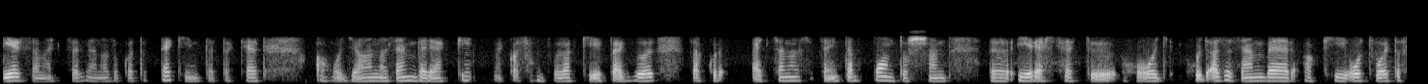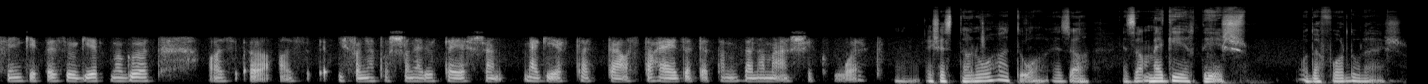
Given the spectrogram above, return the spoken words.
érzem egyszerűen azokat a tekinteteket, ahogyan az emberek képnek azokból a képekből, akkor egyszerűen az szerintem pontosan érezhető, hogy, hogy az az ember, aki ott volt a fényképezőgép mögött, az, az iszonyatosan erőteljesen megértette azt a helyzetet, amiben a másik volt. Hmm. És ez tanulható, ez a, ez a megértés, odafordulás?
